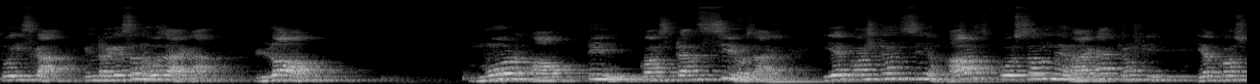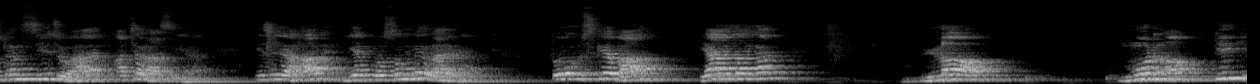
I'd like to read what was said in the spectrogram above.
तो इसका इंटरग्रेशन हो जाएगा। Log mod of t constant C हो जाएगा। ये कॉन्स्टेंसी हर क्वेश्चन में रहेगा क्योंकि यह कॉन्स्टेंसी जो है, अचर राशि है। इसलिए हर ये क्वेश्चन में रहेगा। तो उसके बाद क्या आ जाएगा? लॉग मोड ऑफ़ टी की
